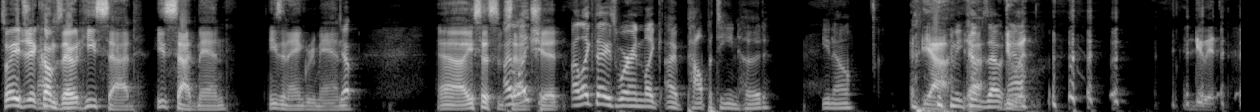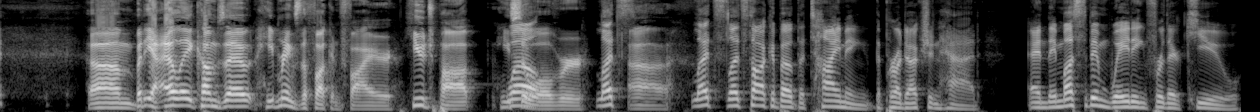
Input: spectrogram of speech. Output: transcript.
So AJ comes out. He's sad. He's sad man. He's an angry man. Yep. Uh, he says some I sad like shit. I like that he's wearing like a Palpatine hood. You know, Yeah, when he yeah, comes out do now. it. do it. Um, but yeah, LA comes out. He brings the fucking fire. Huge pop. He's Well, so over. Let's Uh, let's let's talk about the timing the production had, and they must have been waiting for their cue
